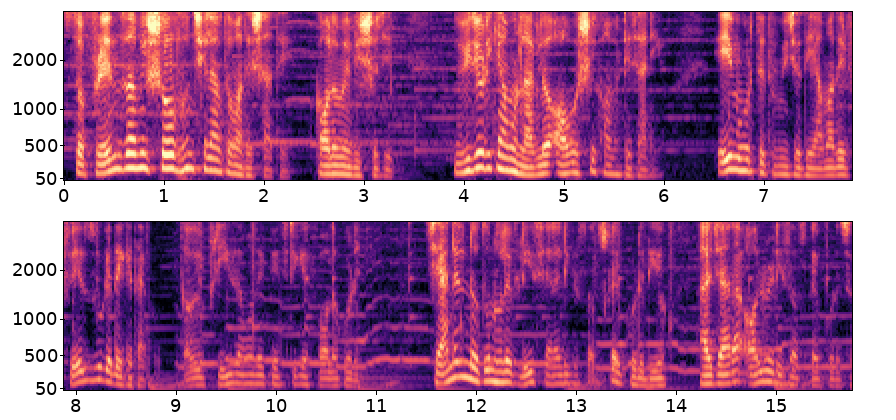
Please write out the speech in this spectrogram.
সো ফ্রেন্ডস আমি শোভন ছিলাম তোমাদের সাথে, কলমে বিশ্বজিৎ। ভিডিওটি কেমন লাগল অবশ্যই কমেন্টে জানিও। এই মুহূর্তে তুমি যদি আমাদের ফেসবুকে দেখে থাকো, তবে প্লিজ আমাদের পেজটিকে ফলো করে দিও। চ্যানেল নতুন হলে প্লিজ চ্যানেলটিকে সাবস্ক্রাইব করে দিও। আর যারা অলরেডি সাবস্ক্রাইব করেছ,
